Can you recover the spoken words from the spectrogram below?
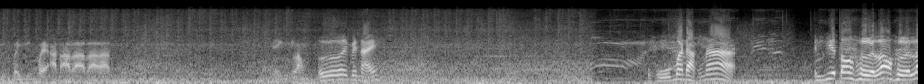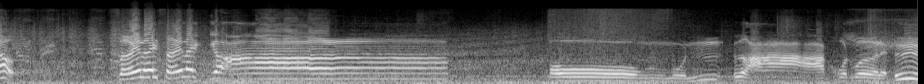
ยิงไปยิงไปอัดอัดอัดอัดอัดเจ๊งลำเอ้ย ไปไหน โอ้โห มาดักหน้า ไอ้เหี้ยต้องเหินแล้วเหินแล้วเสยเลยเสยเลยยาโป่ง หมุนอ้าโคตรเวอร์เลยอือ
